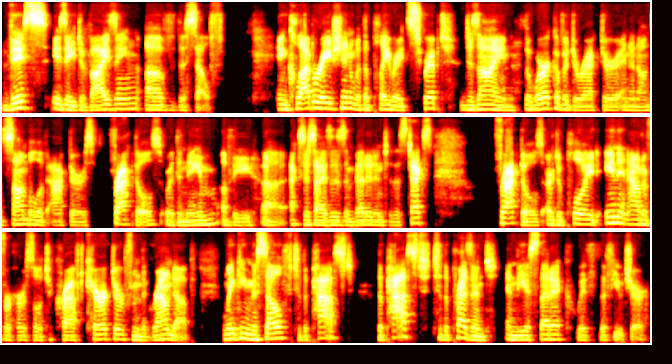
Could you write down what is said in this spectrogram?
This is a devising of the self. In collaboration with a playwright's script, design, the work of a director and an ensemble of actors, fractals, or the name of the uh, exercises embedded into this text, Fractals are deployed in and out of rehearsal to craft character from the ground up, linking the self to the past, the past to the present, and the aesthetic with the future.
